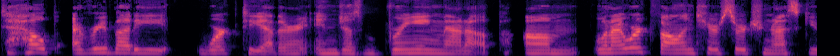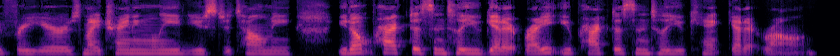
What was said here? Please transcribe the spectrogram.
to help everybody work together in just bringing that up. Um, when I worked volunteer search and rescue for years, my training lead used to tell me, you don't practice until you get it right, you practice until you can't get it wrong.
